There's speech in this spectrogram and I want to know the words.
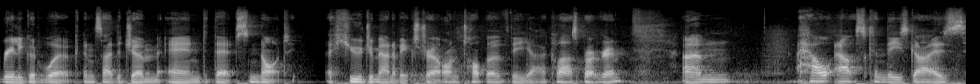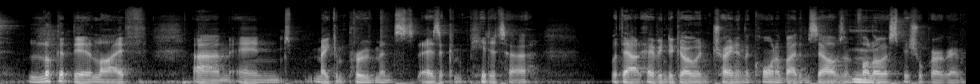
really good work inside the gym, and that's not a huge amount of extra on top of the uh, class program. Um, how else can these guys look at their life um, and make improvements as a competitor without having to go and train in the corner by themselves and follow a special program?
